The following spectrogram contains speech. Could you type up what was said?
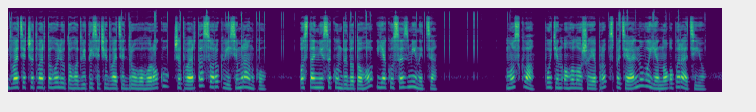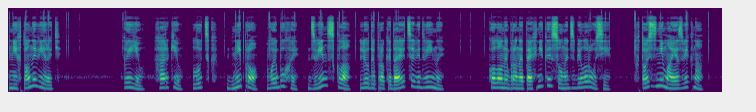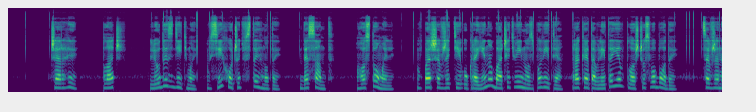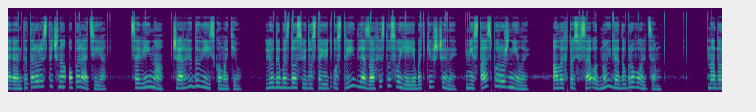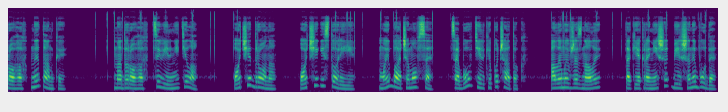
24 лютого 2022 року, 4.48 ранку. Останні секунди до того, як усе зміниться. Москва. Путін оголошує про спеціальну воєнну операцію. Ніхто не вірить. Київ, Харків, Луцьк, Дніпро, вибухи, дзвін скла. Люди прокидаються від війни. Колони бронетехніки сунуть з Білорусі. Хтось знімає з вікна. Черги, плач. Люди з дітьми. Всі хочуть встигнути. Десант. Гостомель. Вперше в житті Україна бачить війну з повітря. Ракета влітає в площу свободи. Це вже не антитерористична операція. Це війна, черги до військоматів. Люди без досвіду стають у стрій для захисту своєї батьківщини. Міста спорожніли. Але хтось все одно йде добровольцем. На дорогах не танки. На дорогах цивільні тіла. Очі дрона. Очі історії. Ми бачимо все. Це був тільки початок. Але ми вже знали, так як раніше більше не буде.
